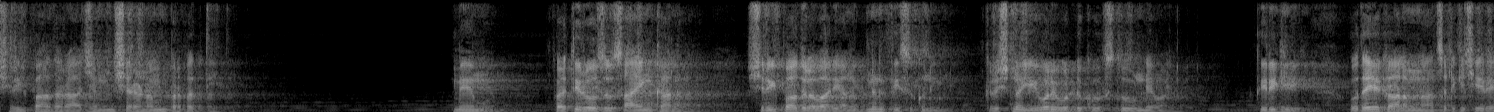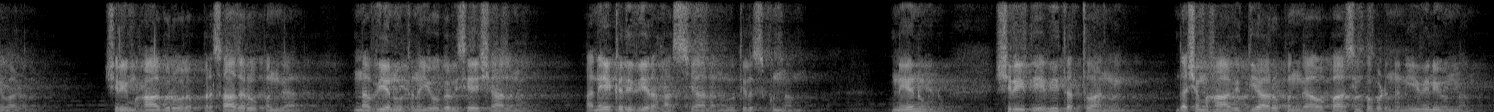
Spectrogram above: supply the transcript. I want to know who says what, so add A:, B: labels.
A: శ్రీపాదరాజ్యం శరణం ప్రపద్ది మేము ప్రతిరోజు సాయంకాలం శ్రీపాదుల వారి అనుజ్ఞను తీసుకుని కృష్ణ ఈవలి ఒడ్డుకు వస్తూ ఉండేవాళ్ళం. తిరిగి ఉదయకాలం నాచటికి చేరేవాళ్ళం. శ్రీ మహాగురువుల ప్రసాద రూపంగా నవ్య నూతన యోగ విశేషాలను అనేక దివ్య రహస్యాలను తెలుసుకున్నాం నేను శ్రీదేవి తత్వాన్ని దశమహావిద్యారూపంగా ఉపాసింపబడినని విని ఉన్నాను.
